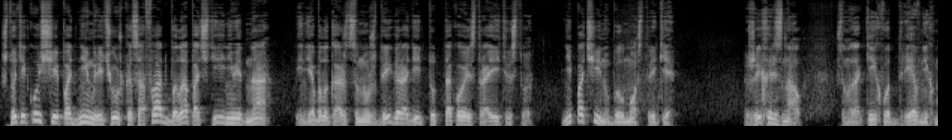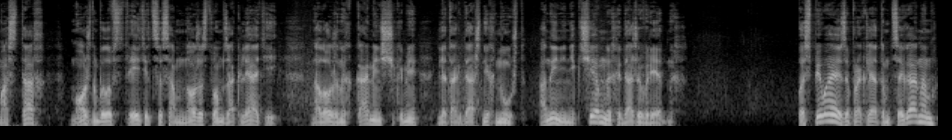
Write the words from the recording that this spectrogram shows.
что текущая под ним речушка Сафат была почти не видна и не было, кажется, нужды городить тут такое строительство. Не по чину был мост реке. Жихарь знал, что на таких вот древних мостах можно было встретиться со множеством заклятий, наложенных каменщиками для тогдашних нужд, а ныне никчемных и даже вредных. Поспевая за проклятым цыганом,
